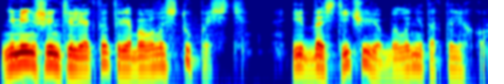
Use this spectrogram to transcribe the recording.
Не меньше интеллекта требовалась тупость, и достичь ее было не так-то легко.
